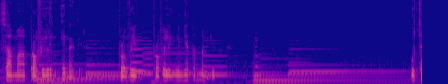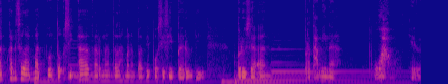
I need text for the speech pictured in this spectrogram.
sama profil LinkedIn aja profil profil temen gitu Ucapkan selamat untuk si A karena telah menempati posisi baru di perusahaan Pertamina. Wow, gitu.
